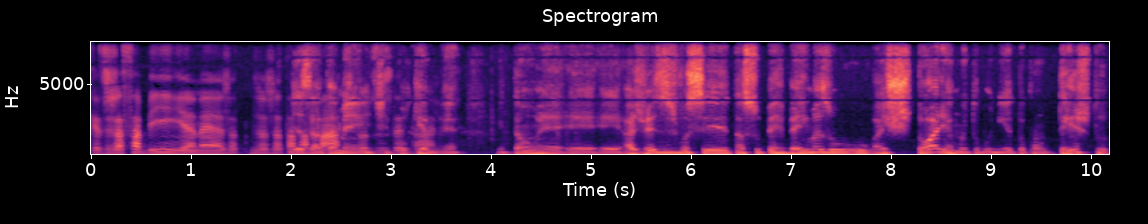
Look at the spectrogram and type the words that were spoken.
Quer dizer, já sabia, né? Já estava já, já Exatamente. De porque é, então, é, é, é, às vezes você está super bem, mas o, a história é muito bonita, o contexto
